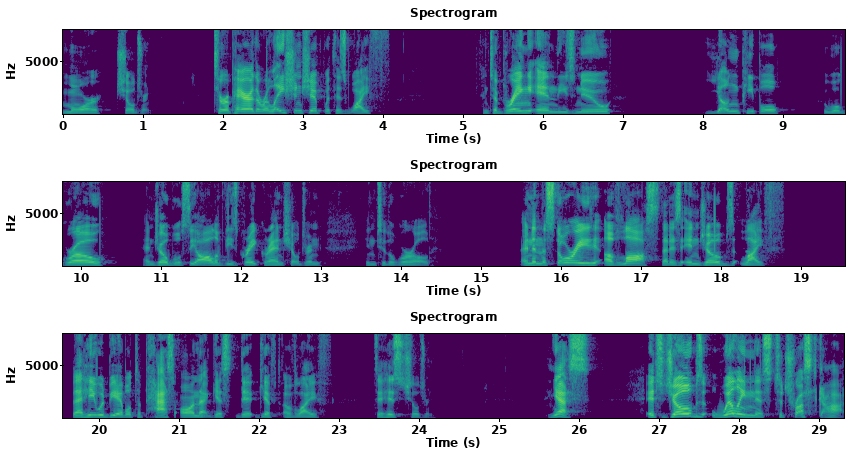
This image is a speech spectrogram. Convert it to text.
more children, to repair the relationship with his wife, and to bring in these new young people who will grow and Job will see all of these great grandchildren into the world. And in the story of loss that is in Job's life, that he would be able to pass on that gift of life to his children. Yes, it's Job's willingness to trust God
